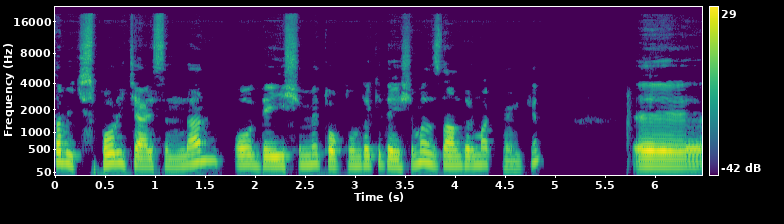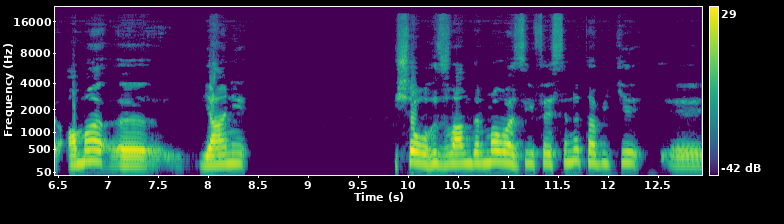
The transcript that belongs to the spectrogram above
tabii ki spor içerisinden o değişimi, toplumdaki değişimi hızlandırmak mümkün. Ee, ama e, yani işte o hızlandırma vazifesini tabii ki e,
